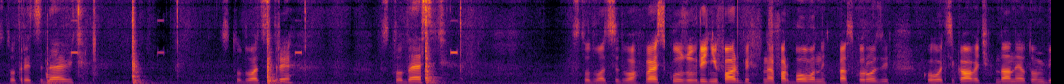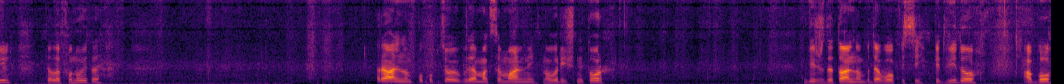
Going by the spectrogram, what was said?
139, 123, 110, 122. Весь кузов в рідній фарбі, не фарбований, без корозії. Кого цікавить даний автомобіль, телефонуйте. Реальним покупцю буде максимальний новорічний торг. Більш детально буде в описі під відео або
